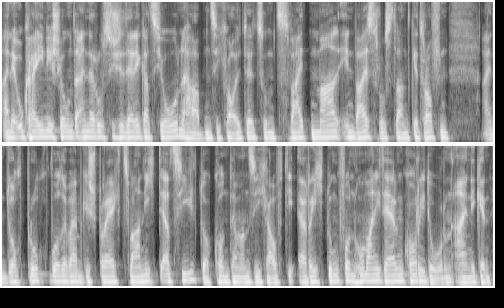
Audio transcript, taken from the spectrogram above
Eine ukrainische und eine russische Delegation haben sich heute zum zweiten Mal in Weißrussland getroffen. Ein Durchbruch wurde beim Gespräch zwar nicht erzielt, doch konnte man sich auf die Errichtung von humanitären Korridoren einigen.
